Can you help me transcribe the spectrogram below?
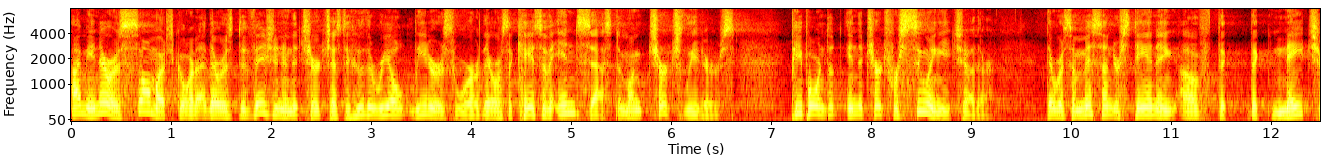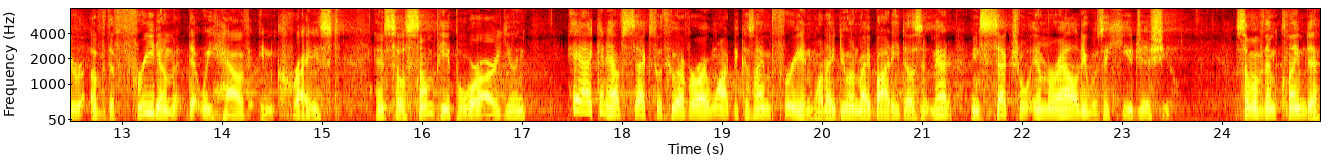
I mean, there was so much going on. There was division in the church as to who the real leaders were. There was a case of incest among church leaders. People in the church were suing each other. There was a misunderstanding of the, the nature of the freedom that we have in Christ And so some people were arguing, hey, I can have sex with whoever I want because I'm free and what I do in my body doesn't matter. I mean, sexual immorality was a huge issue. Some of them claimed to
